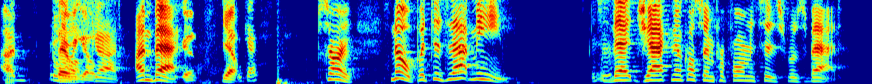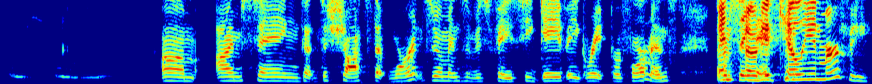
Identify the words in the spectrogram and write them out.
I'm, There we oh, go. God, I'm back. Yeah. Okay. Sorry, no, but does that mean Mm-hmm. that Jack Nicholson performances was bad? Um, I'm saying that the shots that weren't zoom-ins of his face, he gave a great performance. But And so did if you- Cillian Murphy.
